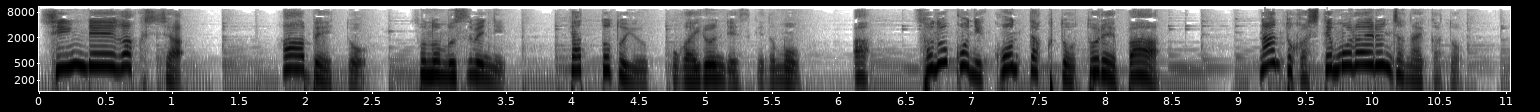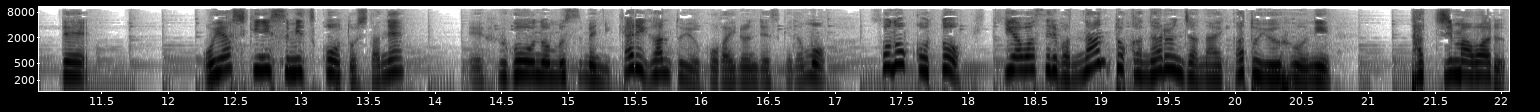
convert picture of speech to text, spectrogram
心霊学者、ハーベイと、その娘に、キャットという子がいるんですけども、あ、その子にコンタクトを取れば、なんとかしてもらえるんじゃないかと。で、お屋敷に住み着こうとしたね、え富豪の娘にキャリガンという子がいるんですけども、その子と引き合わせればなんとかなるんじゃないかという風に、立ち回る、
